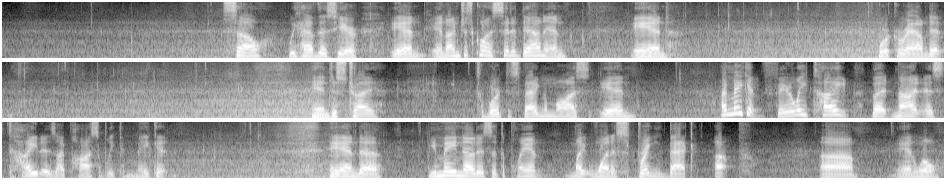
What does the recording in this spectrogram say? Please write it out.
So we have this here, and, and I'm just going to sit it down in and work around it. And just try to work the sphagnum moss in. I make it fairly tight, but not as tight as I possibly can make it. And uh, you may notice that the plant might want to spring back up, uh, and we'll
